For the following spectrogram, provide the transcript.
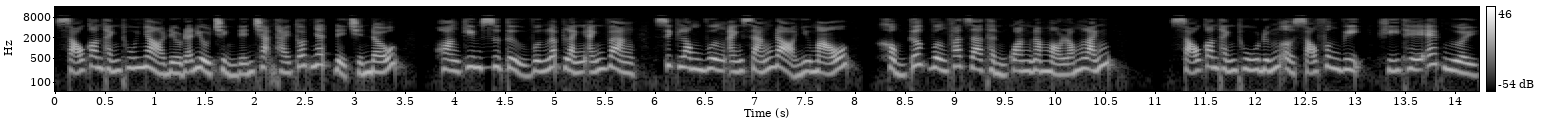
sáu con thánh thú nhỏ đều đã điều chỉnh đến trạng thái tốt nhất để chiến đấu. Hoàng Kim Sư Tử Vương lấp lánh ánh vàng, Xích Long Vương ánh sáng đỏ như máu, Khổng Tước Vương phát ra thần quang năm màu lóng lánh. Sáu con thánh thú đứng ở sáu phương vị, khí thế ép người.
